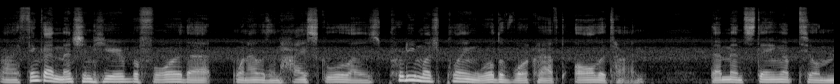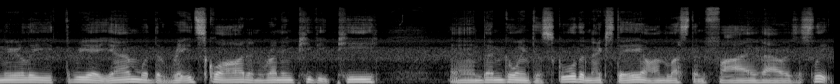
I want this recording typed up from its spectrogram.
I think I mentioned here before that when I was in high school, I was pretty much playing World of Warcraft all the time. That meant staying up till nearly 3 a.m. with the raid squad and running PvP, and then going to school the next day on less than five hours of sleep.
